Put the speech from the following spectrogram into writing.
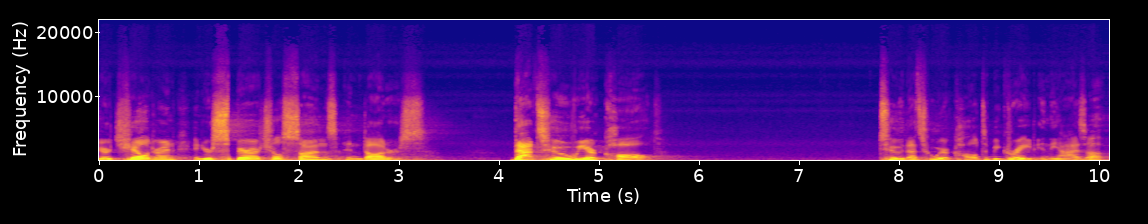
your children, and your spiritual sons and daughters. That's who we are called to. That's who we're called to be great in the eyes of.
